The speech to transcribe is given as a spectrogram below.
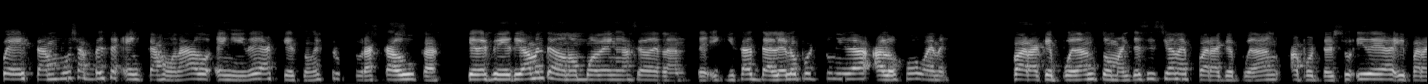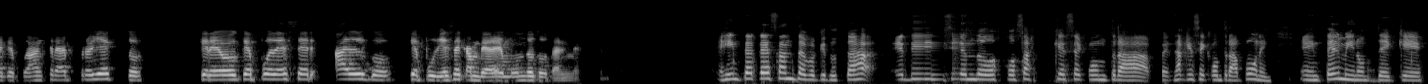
pues están muchas veces encajonados en ideas que son estructuras caducas que definitivamente no nos mueven hacia adelante y quizás darle la oportunidad a los jóvenes para que puedan tomar decisiones, para que puedan aportar sus ideas y para que puedan crear proyectos, creo que puede ser algo que pudiese cambiar el mundo totalmente. Es interesante porque tú estás eh, diciendo dos cosas que se, contra, que se contraponen en términos de que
